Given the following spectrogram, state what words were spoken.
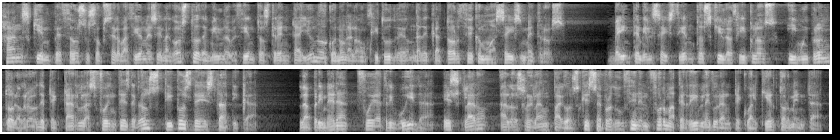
Hansky empezó sus observaciones en agosto de 1931 con una longitud de onda de 14,6 metros. 20.600 kilociclos, y muy pronto logró detectar las fuentes de dos tipos de estática. La primera, fue atribuida, es claro, a los relámpagos que se producen en forma terrible durante cualquier tormenta.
